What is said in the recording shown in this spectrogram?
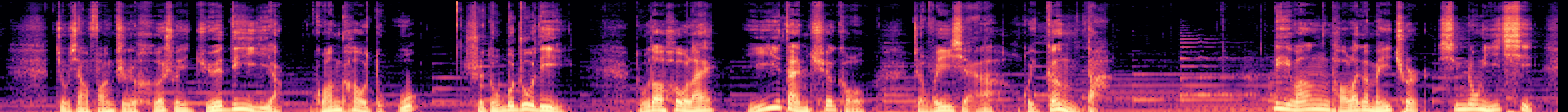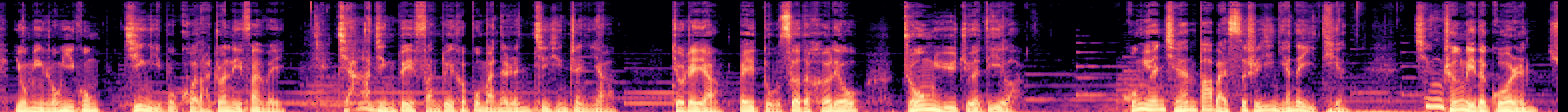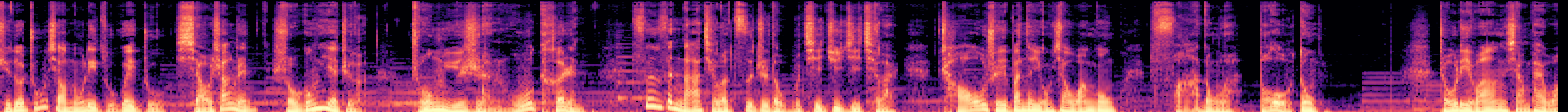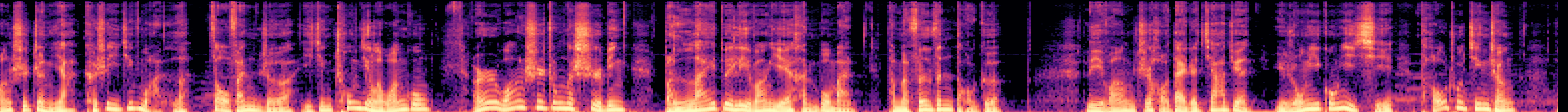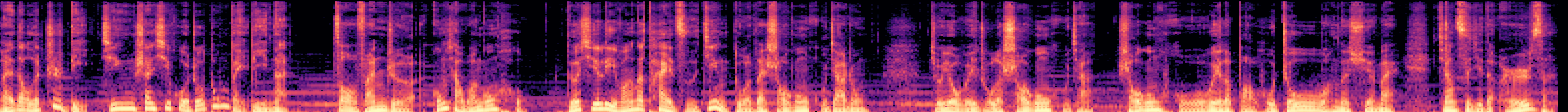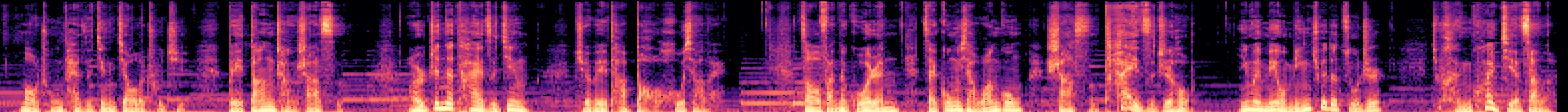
就像防止河水决堤一样，光靠堵是堵不住的。堵到后来，一旦缺口，这危险啊会更大。”厉王讨了个没趣儿，心中一气，又命荣夷公进一步扩大专利范围，加紧对反对和不满的人进行镇压。就这样，被堵塞的河流终于决堤了。公元前八百四十一年的一天，京城里的国人、许多中小奴隶族贵族、小商人、手工业者，终于忍无可忍，纷纷拿起了自制的武器，聚集起来，潮水般的涌向王宫，发动了暴动。周厉王想派王师镇压，可是已经晚了，造反者已经冲进了王宫。而王师中的士兵本来对厉王也很不满，他们纷纷倒戈。厉王只好带着家眷与荣夷公一起逃出京城，来到了质地（今山西霍州东北）避难。造反者攻下王宫后，得悉厉王的太子敬躲在邵公虎家中，就又围住了邵公虎家。邵公虎为了保护周王的血脉，将自己的儿子冒充太子敬交了出去，被当场杀死。而真的太子敬却被他保护下来。造反的国人在攻下王宫、杀死太子之后，因为没有明确的组织，就很快解散了。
